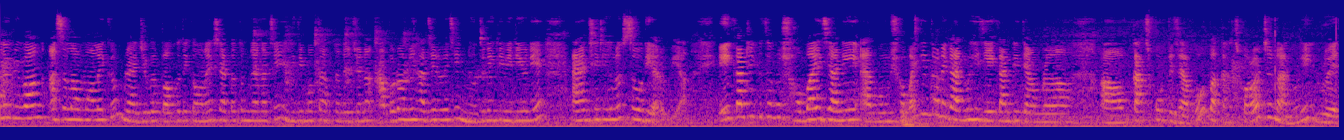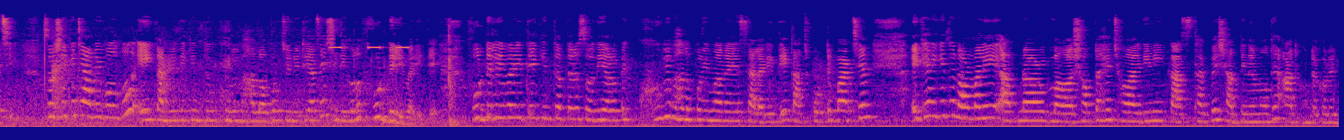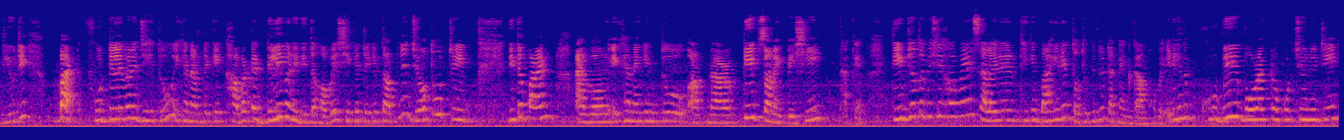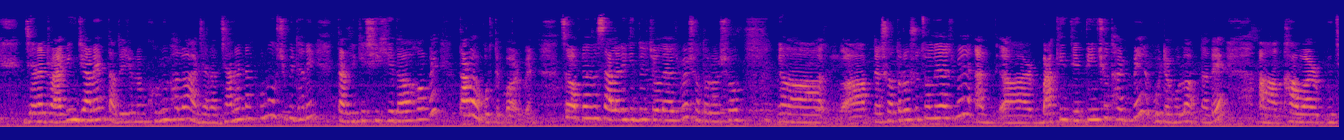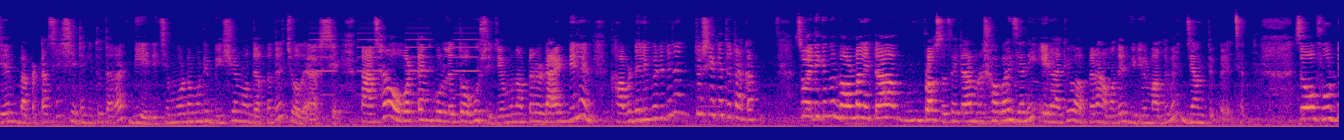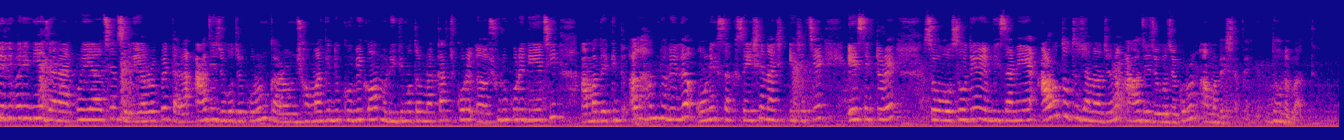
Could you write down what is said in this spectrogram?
Hello everyone আসসালামু আলাইকুম রাজ্যবের পক্ষ থেকে অনেক স্বাগতম জানাচ্ছি। রীতিমতো আপনাদের জন্য আবারও আমি হাজির হয়েছি নতুন একটি ভিডিও নিয়ে অ্যান্ড সেটি হলো সৌদি আরবিয়া এই কান্ট্রি কিন্তু আমরা সবাই জানি এবং সবাই কিন্তু অনেক আগ্রহী যে এই কান্ট্রিতে আমরা কাজ করতে যাব বা কাজ করার জন্য আগ্রহী রয়েছি। তো সেক্ষেত্রে আমি বলব, এই কান্ট্রিতে কিন্তু খুবই ভালো অপরচুনিটি আছে। সেটি হলো ফুড ডেলিভারিতে ফুড ডেলিভারিতে কিন্তু আপনারা সৌদি আরবে খুবই ভালো পরিমাণে স্যালারিতে কাজ করতে পারছেন। এখানে কিন্তু নর্মালি আপনার সপ্তাহে ছয় দিনই কাজ থাকবে, সাত দিনের মধ্যে আট ঘণ্টা করে ডিউটি বাট ফুড ডেলিভারি যেহেতু, এখানে আপনাকে খাবারটা ডেলিভারি দিতে হবে, সেক্ষেত্রে কিন্তু আপনি যত ট্রিপ দিতে পারেন, এবং এখানে কিন্তু আপনার টিপস অনেক বেশি। থাকে। টিপ যত বেশি হবে স্যালারির থেকে বাহিরে তত কিন্তু টাকা ইনকাম হবে। এটা কিন্তু খুবই বড় একটা অপরচুনিটি যারা ড্রাইভিং জানেন, তাদের জন্য খুবই ভালো। আর যারা জানেন না, কোনো অসুবিধা নেই, তাদেরকে শিখিয়ে দেওয়া হবে, তারাও করতে পারবেন। সো আপনাদের স্যালারি কিন্তু চলে আসবে সতেরোশো আপনার সতেরোশো চলে আসবে। আর- বাকি যে তিনশো থাকবে, ওইটা হলো আপনাদের খাওয়ার যে ব্যাপারটা আছে, সেটা কিন্তু তারা দিয়ে দিচ্ছে। মোটামুটি বিশের মধ্যে আপনাদের চলে আসছে। তাছাড়া ওভারটাইম করলে তো অবশ্যই, যেমন আপনারা ডায়েট দিলেন, খাবার ডেলিভারি দিলেন, তো সেক্ষেত্রে টাকা। সো এটা কিন্তু নর্মাল এটা প্রসেস এটা আমরা সবাই জানি, এর আগেও আপনারা আমাদের ভিডিওর মাধ্যমে জানতে পেরেছেন। সো ফুড ডেলিভারি নিয়ে যারা আগ্রহী আছেন সৌদি আরবে তারা আজই যোগাযোগ করুন, কারণ সময় কিন্তু খুবই কম, রীতিমতো আমরা কাজ করে শুরু করে দিয়েছি। আমাদের কিন্তু আলহামদুলিল্লাহ অনেক সাকসেশন এসেছে এই সেক্টরে সো সৌদি ভিসা নিয়ে আরও তথ্য জানার জন্য আজই যোগাযোগ করুন আমাদের সাথে। ধন্যবাদ।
